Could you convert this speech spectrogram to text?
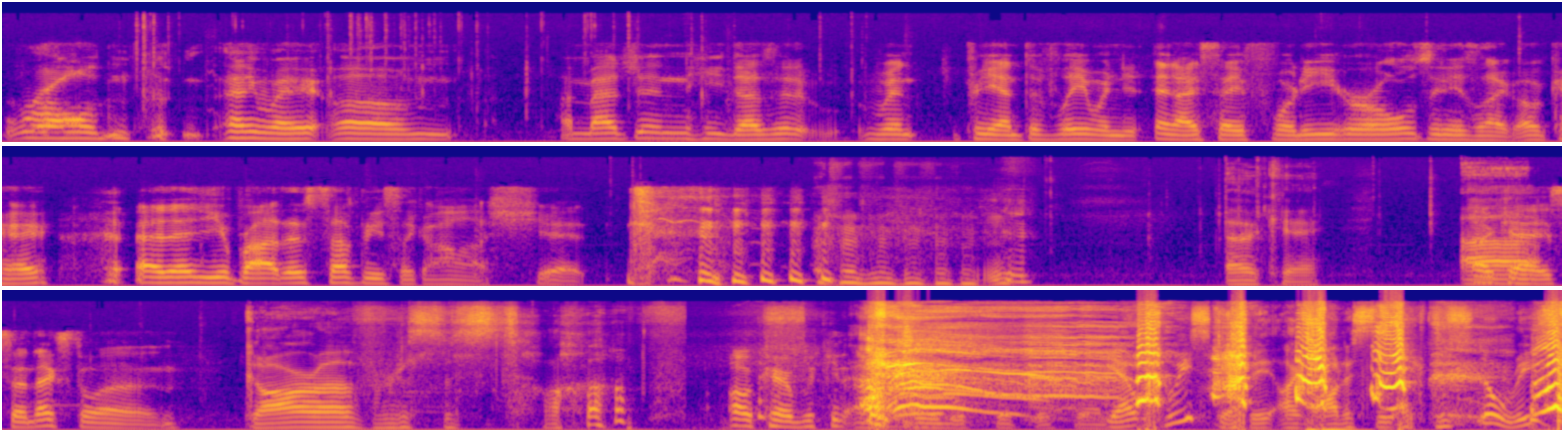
Wrong. anyway um imagine he does it when preemptively when you, and i say 40 year olds and he's like okay and then you brought this up and he's like oh shit okay. Uh, okay so next one Gaara versus Toph. okay we can actually skip this one Yeah, we skip it? Like honestly, like there's no reason.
